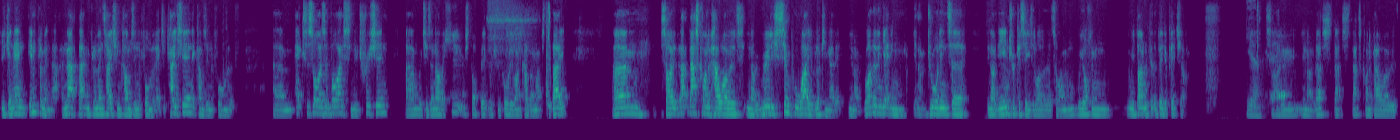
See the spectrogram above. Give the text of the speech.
you can then implement that. And that, that implementation comes in the form of education, it comes in the form of um, exercise advice, nutrition, um, which is another huge topic, which we probably won't cover much today. Um, so that, that's kind of how I would, you know, really simple way of looking at it, you know, rather than getting, you know, drawn into, you know, the intricacies a lot of the time. And we often, we don't look at the bigger picture. Yeah. So, you know, that's, that's, that's kind of how I would,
